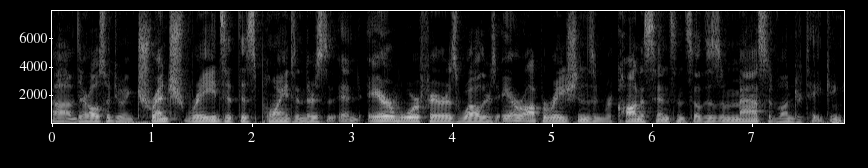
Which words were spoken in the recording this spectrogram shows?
Um, they're also doing trench raids at this point, and there's an air warfare as well. There's air operations and reconnaissance, and so this is a massive undertaking.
